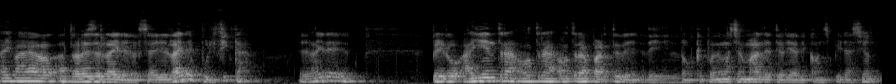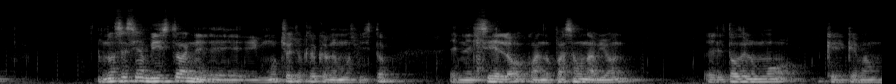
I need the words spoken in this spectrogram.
ahí va a través del aire? O sea, el aire purifica. El aire. Pero ahí entra otra, otra parte de, de lo que podemos llamar de teoría de conspiración. No sé si han visto, en el- eh, y muchos yo creo que lo hemos visto, en el cielo, cuando pasa un avión, el, todo el humo que, que va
